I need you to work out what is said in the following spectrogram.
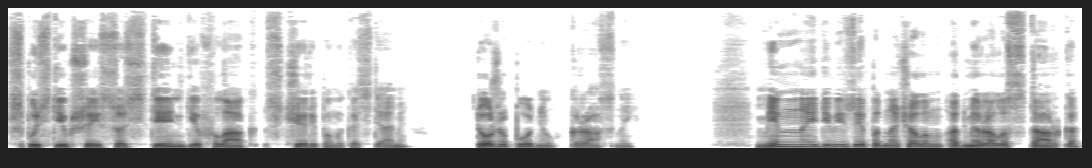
спустивший со стеньги флаг с черепом и костями, тоже поднял красный. Минная дивизия под началом адмирала Старка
